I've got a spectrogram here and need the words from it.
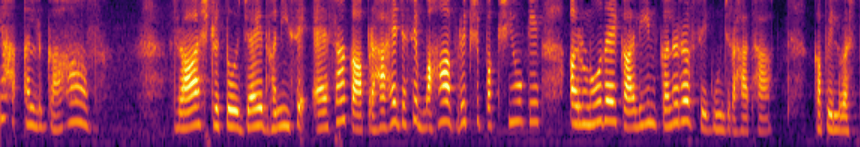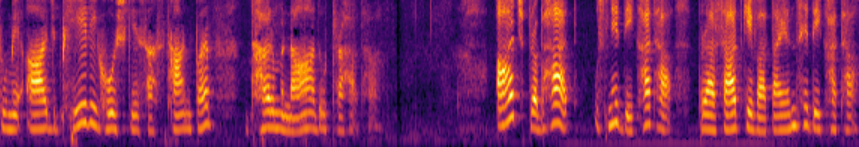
यह अलगाव। राष्ट्र तो जय ध्वनि से ऐसा काप रहा है जैसे महावृक्ष पक्षियों के अरुणोदय कालीन कलरव से गूंज रहा था। कपिल वस्तु में आज भेरी घोष के स्थान पर धर्मनाद उठ रहा था। आज प्रभात उसने देखा था, प्रासाद के वातायन से देखा था,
